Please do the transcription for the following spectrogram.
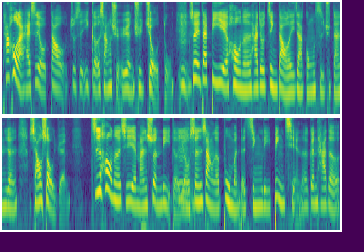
他后来还是有到就是一个商学院去就读，嗯，所以在毕业后呢，他就进到了一家公司去担任销售员。之后呢，其实也蛮顺利的，有嗯升上了部门的经理，并且呢，跟他的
